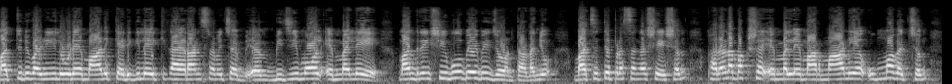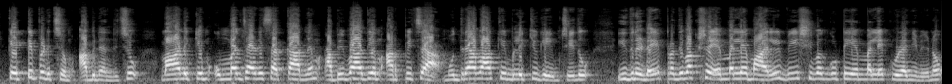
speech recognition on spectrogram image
മറ്റൊരു വഴിയിലൂടെ മാണിക്കരികിലേക്ക് കയറാൻ ശ്രമിച്ച ബിജിമോൾ എം എൽ എയെ മന്ത്രി ഷിബു ബേബി ജോൺ തടഞ്ഞു. ബജറ്റ് പ്രസംഗശേഷം ഭരണപക്ഷ എം എൽ എമാർ മാണിയെ ഉമ്മ വെച്ചും കെട്ടിപ്പിടിച്ചും അഭിനന്ദിച്ചു. മാണിക്കും ഉമ്മൻചാണ്ടി സർക്കാരിനും അഭിവാദ്യം അർപ്പിച്ച മുദ്രാവാക്യം വിളിക്കുകയും ചെയ്തു. ഇതിനിടെ പ്രതിപക്ഷ എം എൽ എമാരിൽ V Sivankutty M L A കുഴഞ്ഞു വീണു.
